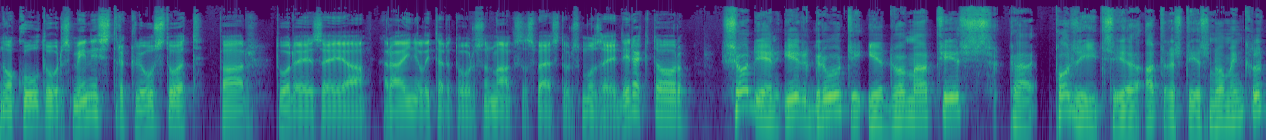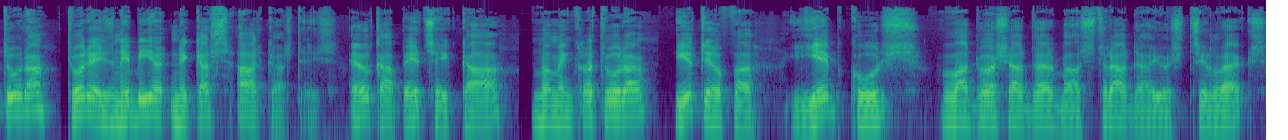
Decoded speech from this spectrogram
no kultūras ministra kļūstot par toreizējā Raņa literatūras un mākslas vēstures muzeja direktoru. Šodien ir grūti iedomāties, ka pozīcija atrasties nomenklatūrā toreiz nebija nekas ārkārtējs. LKPCK nomenklatūrā ietilpa jebkurš vadošā darbā strādājošs cilvēks,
